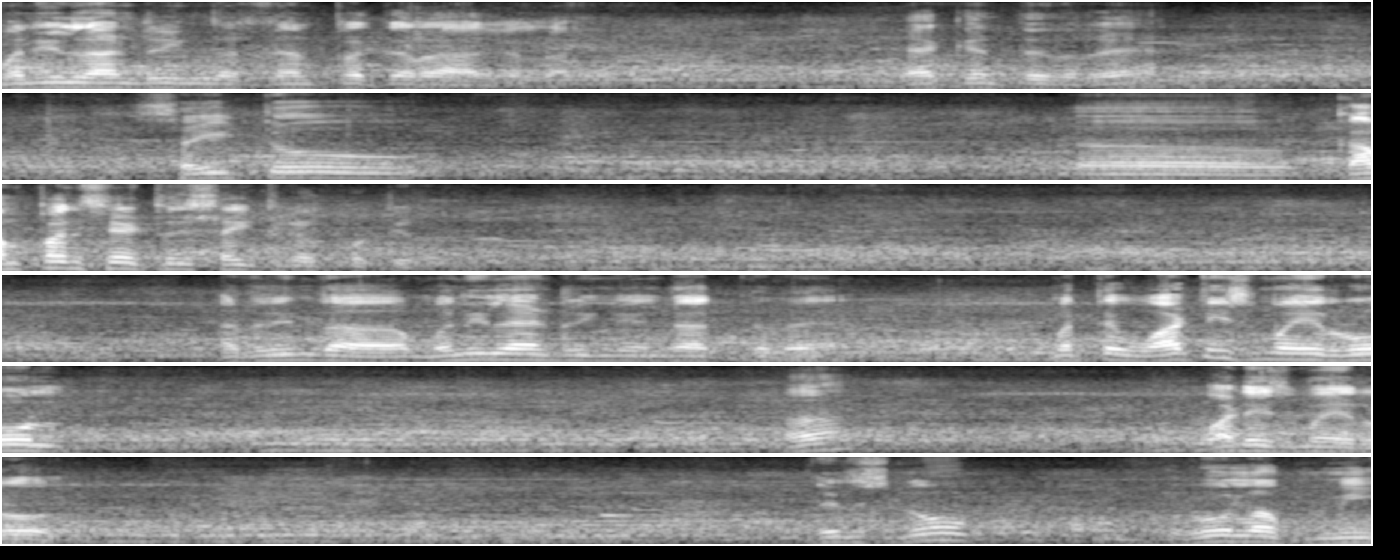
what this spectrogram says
ಮನಿ ಲ್ಯಾಂಡ್ರಿಂಗ್ ನನ್ನ ಪ್ರಕಾರ ಆಗಲ್ಲ. ಯಾಕೆಂತಂದರೆ, ಸೈಟು ಕಾಂಪನ್ಸೇಟ್ರಿ ಸೈಟ್ಗಳು ಕೊಟ್ಟಿರೋದು. ಅದರಿಂದ ಮನಿ ಲ್ಯಾಂಡ್ರಿಂಗ್ ಹೆಂಗಾಗ್ತದೆ? ಮತ್ತು what is my role what is my role there is no role of me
